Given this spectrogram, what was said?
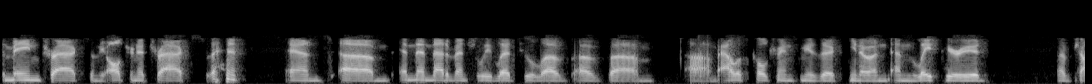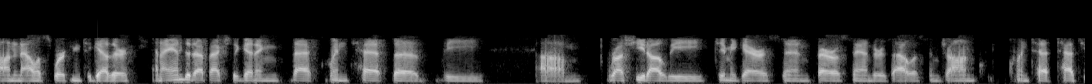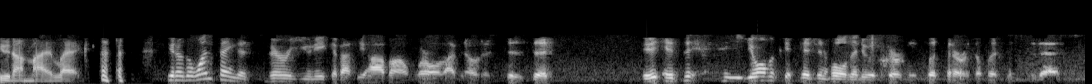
the main tracks and the alternate tracks and um, and then that eventually led to a love of um, um, Alice Coltrane's music, you know, and, and late period of John and Alice working together. And I ended up actually getting that quintet, the the um, Rashied Ali, Jimmy Garrison, Pharoah Sanders, Alice, and John quintet tattooed on my leg. you know, the one thing that's very unique about the avant world I've noticed is that it, it's you almost get pigeonholed into a certain listener that listens to this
